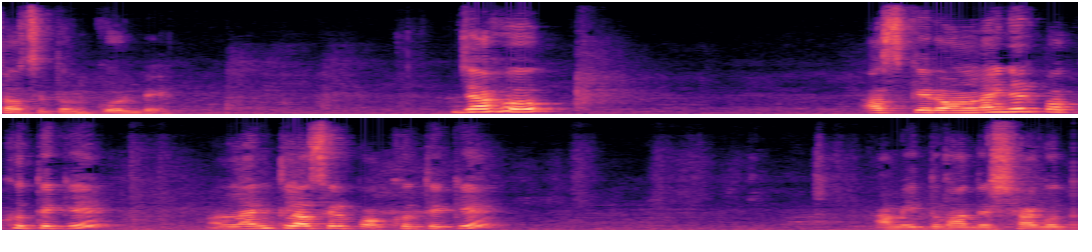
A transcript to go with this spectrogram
সচেতন করবে। যা হোক, আজকের অনলাইনের পক্ষ থেকে, অনলাইন ক্লাসের পক্ষ থেকে আমি তোমাদের স্বাগত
